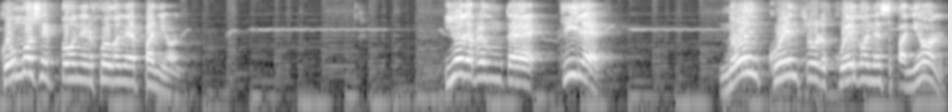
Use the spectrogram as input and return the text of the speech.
¿cómo se pone el juego en español? Y otra pregunta es, Killer, no encuentro el juego en español.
